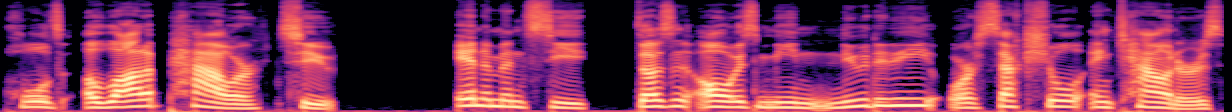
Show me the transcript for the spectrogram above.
holds a lot of power too. Intimacy doesn't always mean nudity or sexual encounters.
